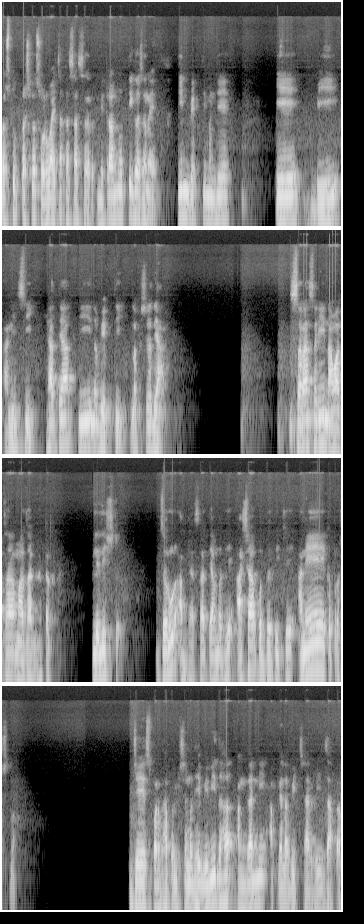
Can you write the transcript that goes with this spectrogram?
प्रस्तुत प्रश्न सोडवायचा कसा सर? मित्रांनो तिघजण आहेत. तीन व्यक्ती म्हणजे ए बी आणि सी ह्या त्या तीन व्यक्ती लक्ष द्या. सरासरी नावाचा माझा घटक प्लेलिस्ट जरूर अभ्यासा त्यामध्ये अशा पद्धतीचे अनेक प्रश्न. जे स्पर्धा परीक्षेमध्ये विविध अंगांनी आपल्याला विचारली जातात.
